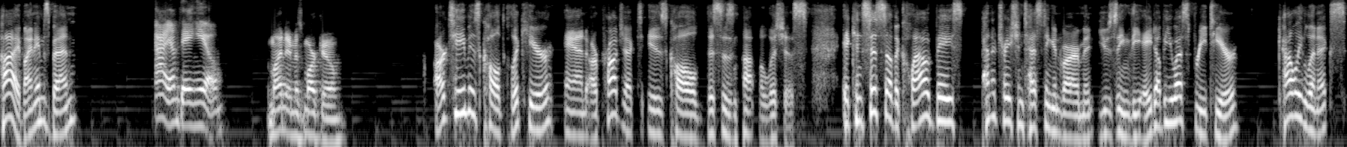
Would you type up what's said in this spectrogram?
Hi, my name is Ben. Hi, I'm Danielle. My name is Marco. Our team is called Click Here, and our project is called This Is Not Malicious. It consists of a cloud based penetration testing environment using the AWS free tier, Kali Linux,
